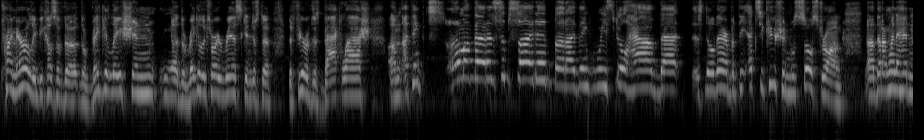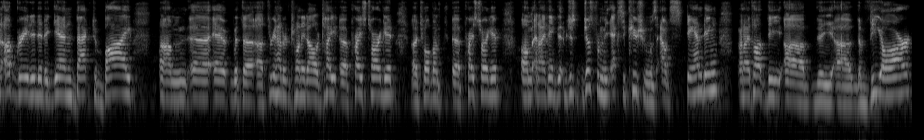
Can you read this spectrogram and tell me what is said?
primarily because of the the regulation, uh, the regulatory risk, and just the, the fear of this backlash. Um, I think some of that has subsided, but I think we still have that still there. But the execution was so strong uh, that I went ahead and upgraded it again back to buy um, uh, with a, a $320 uh, price target, a 12 month uh, price target. Um, and I think that just, just from the execution was outstanding. And I thought the, uh, the, uh, the VR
